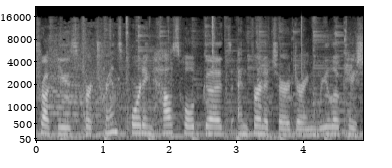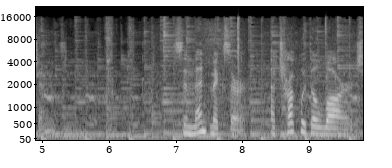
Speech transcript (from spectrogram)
truck used for transporting household goods and furniture during relocations. Cement mixer, a truck with a large,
